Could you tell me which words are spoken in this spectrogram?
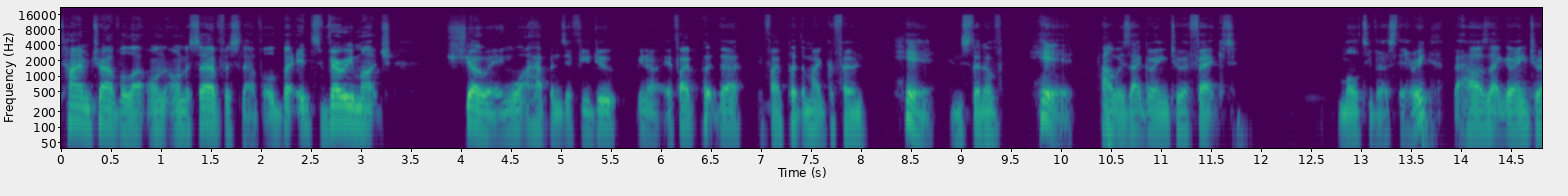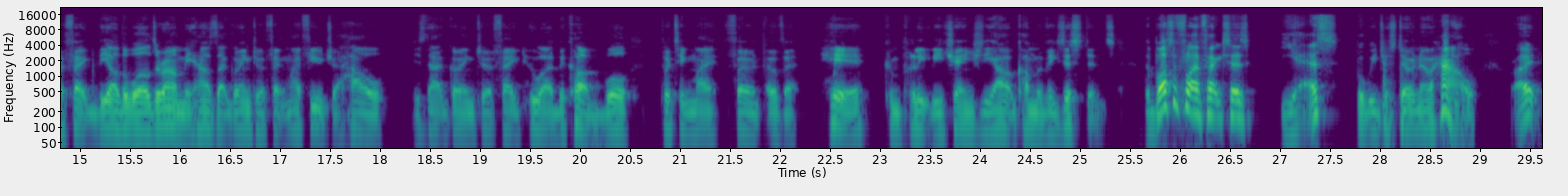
time travel on, on a surface level, but it's very much showing what happens if you do, you know, if I put the if I put the microphone here instead of here, how is that going to affect multiverse theory? But how is that going to affect the other worlds around me? How's that going to affect my future? How is that going to affect who I become? Will putting my phone over here completely change the outcome of existence? The butterfly effect says yes, but we just don't know how right?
